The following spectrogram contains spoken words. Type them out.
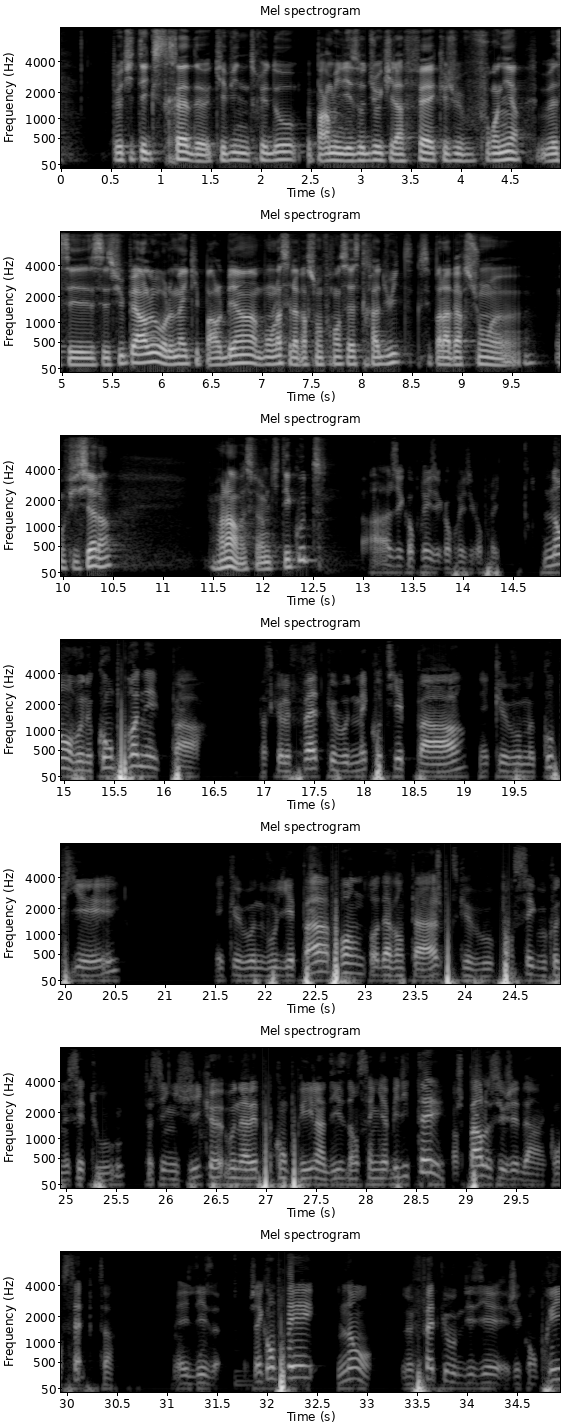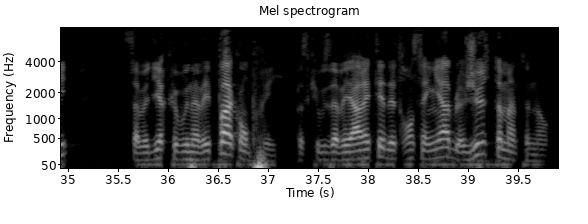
petit extrait de Kevin Trudeau parmi les audios qu'il a fait que je vais vous fournir. C'est super lourd. Le mec, il parle bien. Bon, là, c'est la version française traduite. C'est pas la version euh, officielle. Hein. Voilà, on va se faire une petite écoute. Ah, j'ai compris, j'ai compris, j'ai compris. Non, vous ne comprenez pas. Parce que le fait que vous ne m'écoutiez pas, et que vous me coupiez, et que vous ne vouliez pas apprendre davantage, parce que vous pensez que vous connaissez tout, ça signifie que vous n'avez pas compris l'indice d'enseignabilité. Quand je parle au sujet d'un concept, et ils disent j'ai compris. Non, le fait que vous me disiez j'ai compris, ça veut dire que vous n'avez pas compris, parce que vous avez arrêté d'être enseignable juste maintenant.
